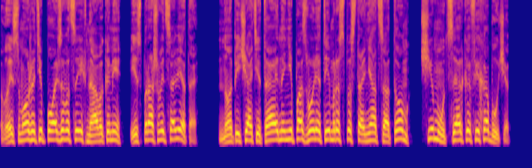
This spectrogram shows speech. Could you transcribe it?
Вы сможете пользоваться их навыками и спрашивать совета, Но печати тайны не позволят им распространяться о том, чему церковь их обучит.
